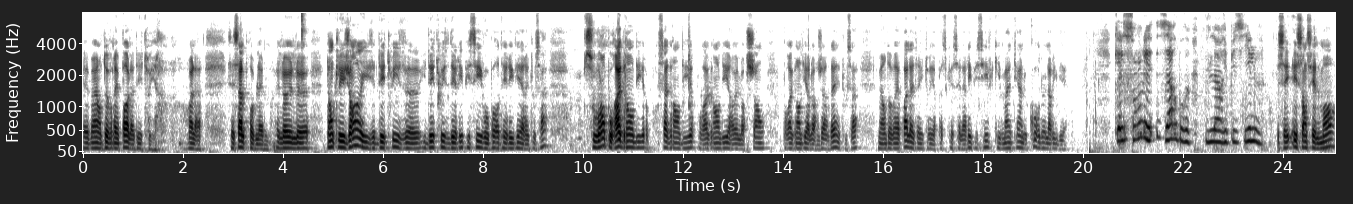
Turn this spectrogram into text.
Eh bien, on ne devrait pas la détruire. Voilà, c'est ça le problème. donc les gens, ils détruisent, euh, ils détruisent des ripisylves au bord des rivières et tout ça, souvent pour agrandir, pour s'agrandir, pour agrandir euh, leurs champs, pour agrandir leurs jardins et tout ça. Mais on ne devrait pas la détruire parce que c'est la ripisylve qui maintient le cours de la rivière. Quels sont les arbres de la ripisylve C'est essentiellement,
